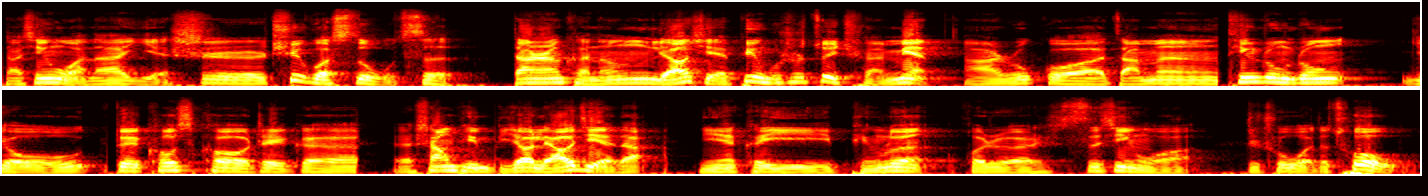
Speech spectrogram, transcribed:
小新我呢也是去过四五次，当然可能了解并不是最全面啊。如果咱们听众中有对 Costco 这个呃商品比较了解的，你也可以评论或者私信我指出我的错误。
